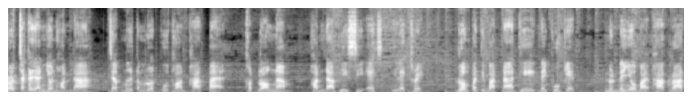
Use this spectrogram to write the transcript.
รถจักรยานยนต์ฮอนด้าจับมือตำรวจภูธรภาค 8 ทดลองนำ Honda PCX Electric ร่วมปฏิบัติหน้าที่ในภูเก็ต หนุนนโยบายภาครัฐ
